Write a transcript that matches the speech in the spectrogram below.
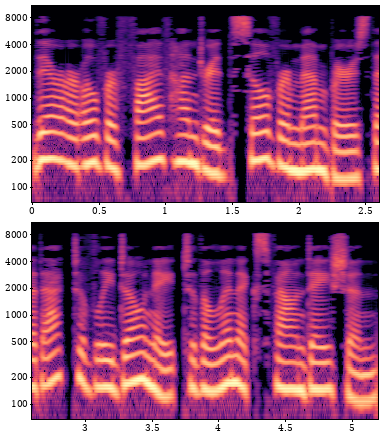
There are over 500 silver members that actively donate to the Linux Foundation.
